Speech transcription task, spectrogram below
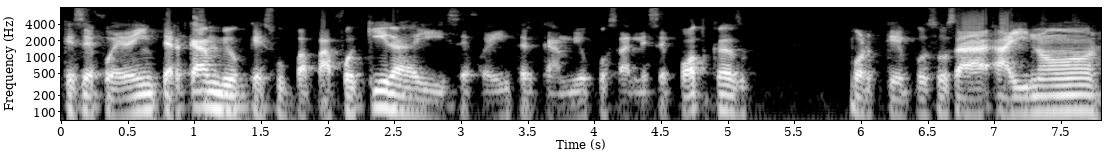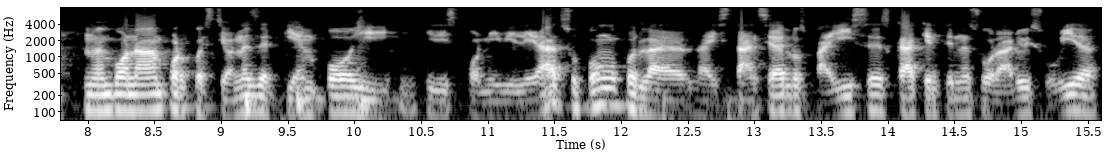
que se fue de intercambio, que su papá fue Kira y se fue de intercambio, pues a ese podcast porque pues, o sea, ahí no, no embonaban por cuestiones de tiempo y, disponibilidad, supongo, pues la, la, distancia de los países, cada quien tiene su horario y su vida,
